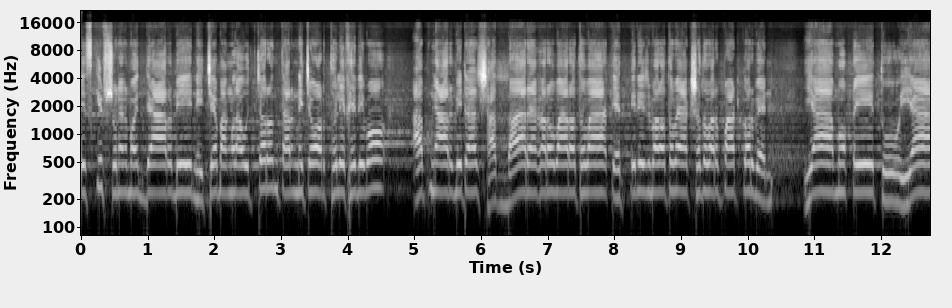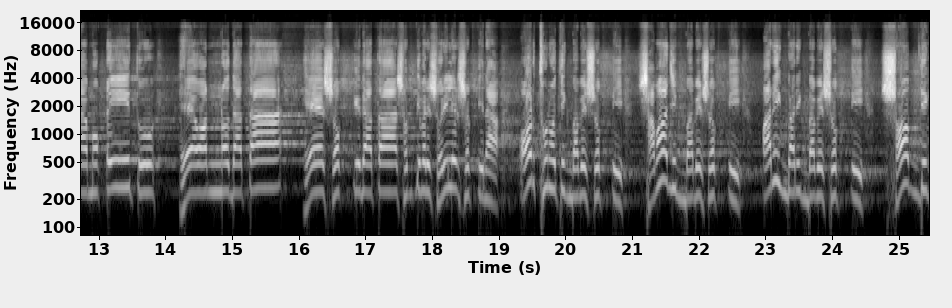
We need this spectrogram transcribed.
ডিসক্রিপশনের মধ্যে আরবি, নিচে বাংলা উচ্চারণ, তার নিচে অর্থ লিখে দিব। আপনি আরবিটা সাতবার, এগারো বার অথবা তেত্রিশ বার অথবা একশত বার পাঠ করবেন। ইয়া মুকিতু ইয়া মুকিতু, হে অন্নদাতা হে শক্তিদাতা শক্তি মানে শরীরের শক্তি না, অর্থনৈতিকভাবে শক্তি, সামাজিকভাবে শক্তি, পারিবারিকভাবে শক্তি, সব দিক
